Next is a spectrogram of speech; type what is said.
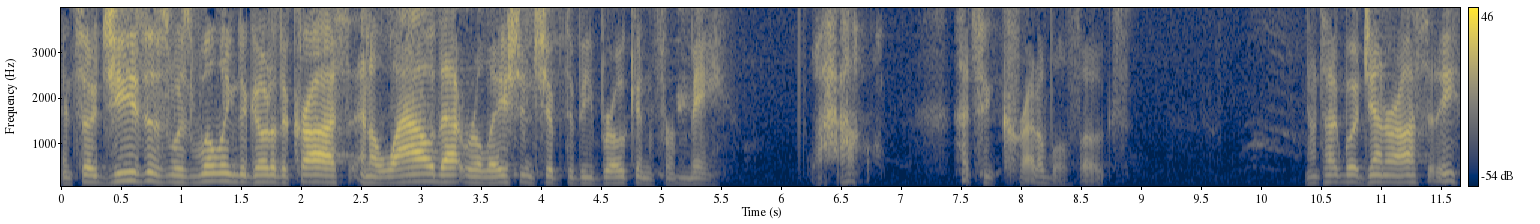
And so Jesus was willing to go to the cross and allow that relationship to be broken for me. Wow. That's incredible, folks. You want to talk about generosity?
